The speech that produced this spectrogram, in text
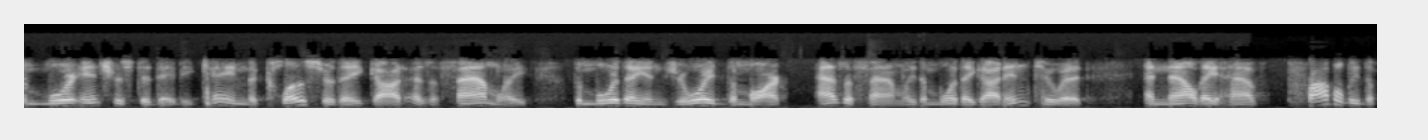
the more interested they became, the closer they got as a family, the more they enjoyed the marque as a family, the more they got into it, and now they have probably the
